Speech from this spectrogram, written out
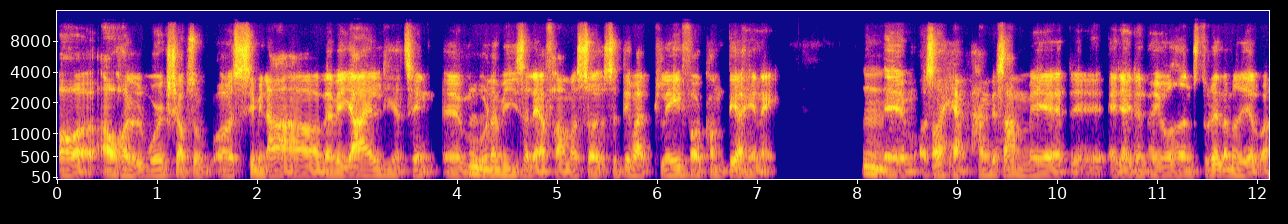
og afholde workshops og, og seminarer, og hvad ved jeg, alle de her ting, øhm, Mm. undervise og lære fra mig, så, så det var et play for at komme derhen af. Mm. Øhm, og så hang, hang det sammen med, at, øh, at jeg i den periode havde en studentermedhjælper,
